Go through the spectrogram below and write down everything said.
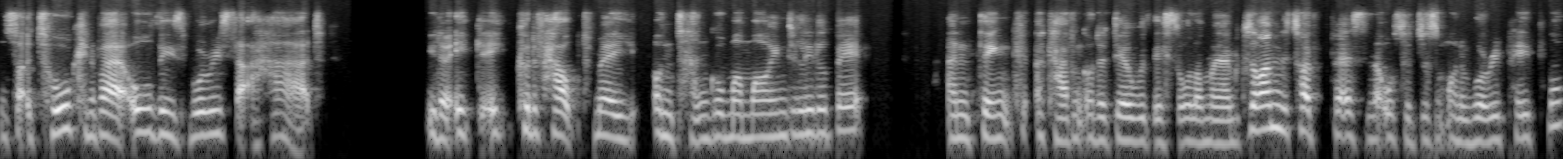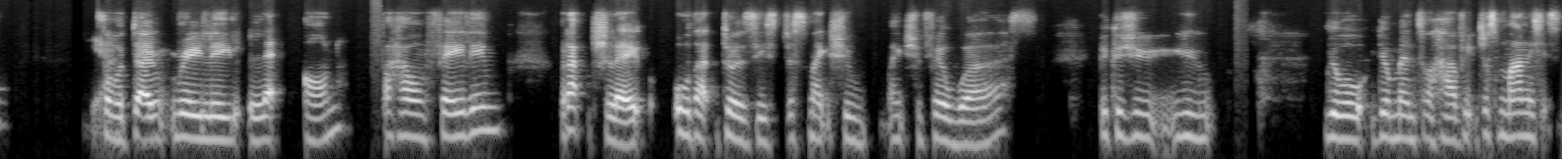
and started talking about all these worries that I had, you know, it, it could have helped me untangle my mind a little bit and think, okay, I haven't got to deal with this all on my own because I'm the type of person that also doesn't want to worry people. Yeah. So I don't really let on for how I'm feeling. But actually, all that does is just makes you makes you feel worse because you you your your mental health it just manifests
